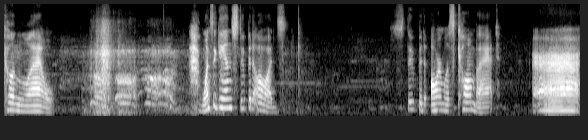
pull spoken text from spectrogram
Kung Lao. Once again, stupid odds. Stupid armless combat. Arrgh.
